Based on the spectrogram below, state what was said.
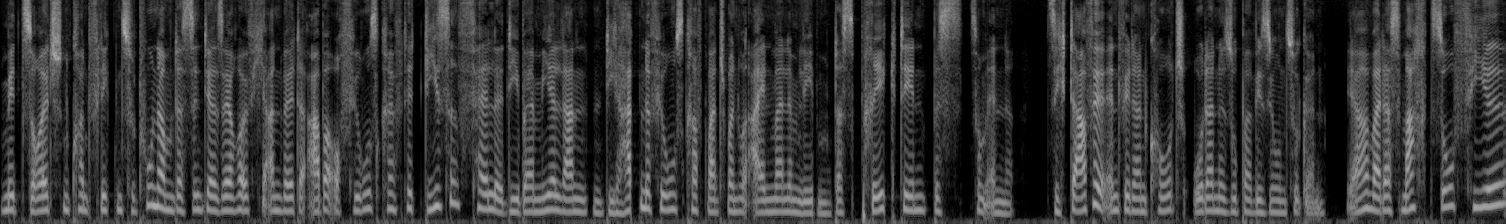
mit solchen Konflikten zu tun haben, das sind ja sehr häufig Anwälte, aber auch Führungskräfte, diese Fälle, die bei mir landen, die hat eine Führungskraft manchmal nur einmal im Leben. Das prägt den bis zum Ende. Sich dafür entweder einen Coach oder eine Supervision zu gönnen. Ja, weil das macht so viel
